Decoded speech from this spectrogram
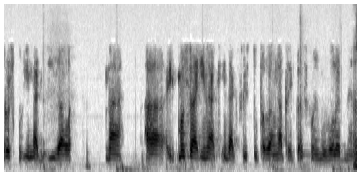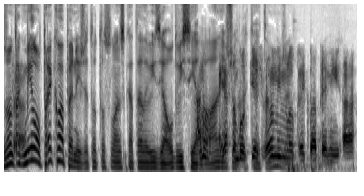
trošku inak díval na a možno aj inak, inak pristupoval napríklad svojmu volebnému. Som tak milo prekvapený, že toto slovenská televízia odvysielala. Áno, ja som bol tiež veľmi milo prekvapený a,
